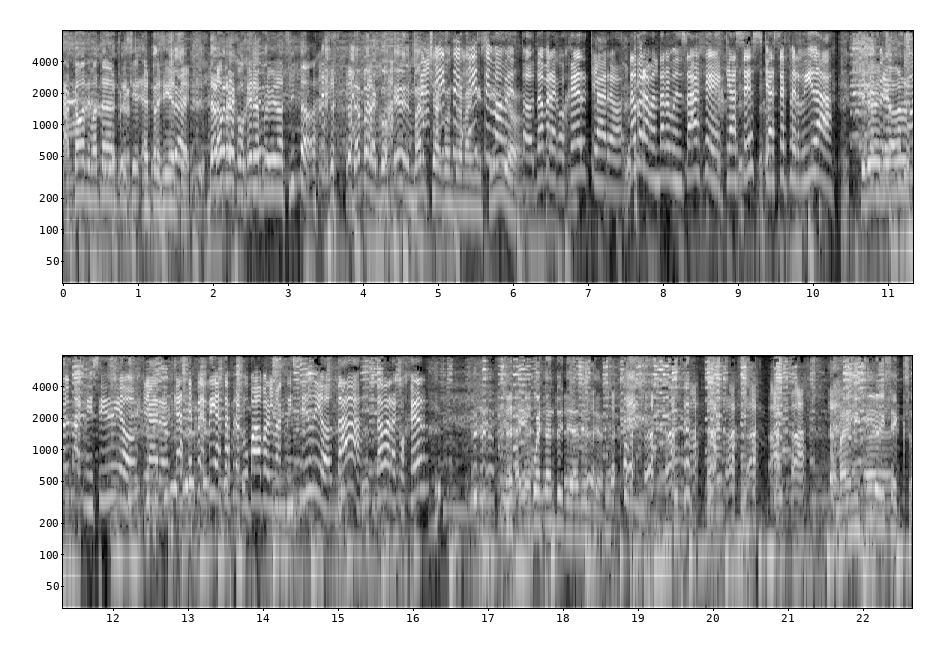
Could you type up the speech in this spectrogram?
acaban de matar al, presi- al presidente. Claro, ¿Da, para coger la primera cita? ¿Da para coger en marcha contra Este magnicidio? momento, da para coger, claro. Da para mandar un mensaje. ¿Qué haces? ¿Qué haces, perdida? ¿Te preocupó el magnicidio? Claro. ¿Qué haces, perdida? ¿Estás preocupada por el magnicidio? Da, da para coger. Hay encuesta en Twitter, atención. Magnicidio y sexo.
